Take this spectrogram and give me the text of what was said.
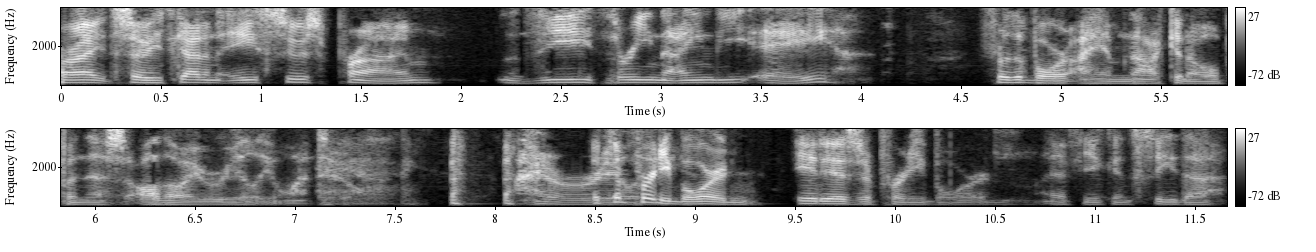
All right, so he's got an Asus Prime Z390A for the board. I am not going to open this, although I really want to. I really, It's a pretty board. it is a pretty board if you can see the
